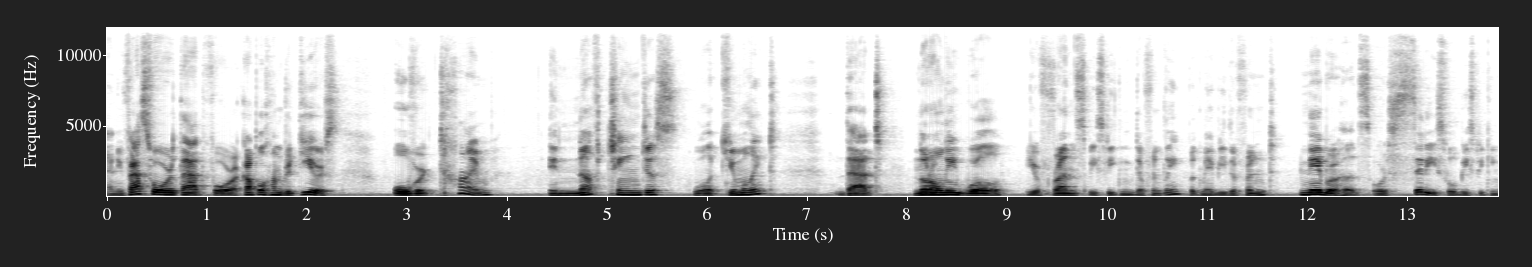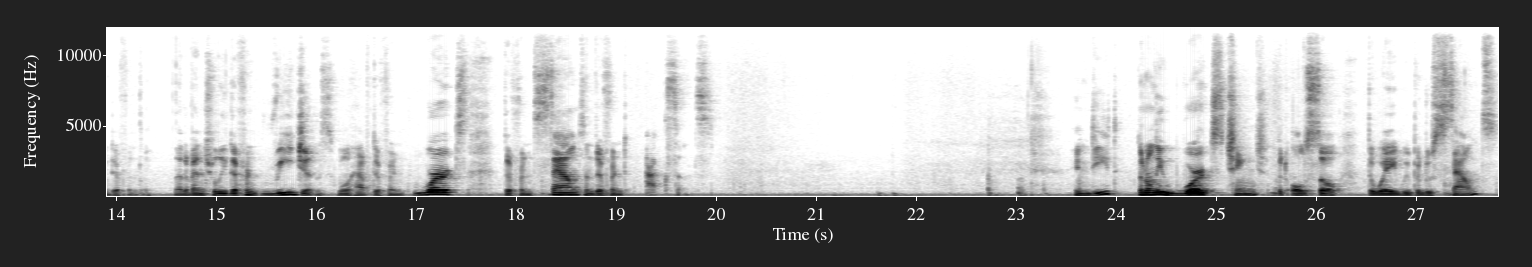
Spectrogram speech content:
and you fast forward that for a couple hundred years, over time, enough changes will accumulate that not only will your friends be speaking differently, but maybe different neighborhoods or cities will be speaking differently. That eventually different regions will have different words, different sounds, and different accents. Indeed, not only words change, but also the way we produce sounds.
